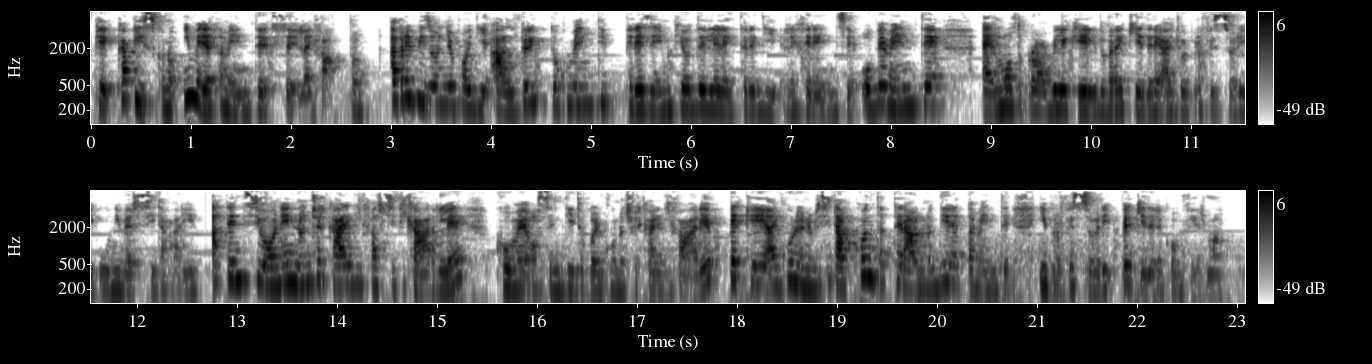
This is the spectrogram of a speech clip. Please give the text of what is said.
che capiscono immediatamente se l'hai fatto. Avrei bisogno poi di altri documenti, per esempio delle lettere di referenze. Ovviamente è molto probabile che le dovrai chiedere ai tuoi professori universitari. Attenzione, non cercare di falsificarle, come ho sentito qualcuno cercare di fare, perché alcune università contatteranno direttamente i professori per chiedere conferma.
